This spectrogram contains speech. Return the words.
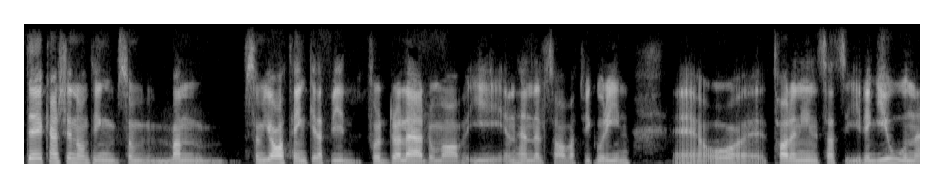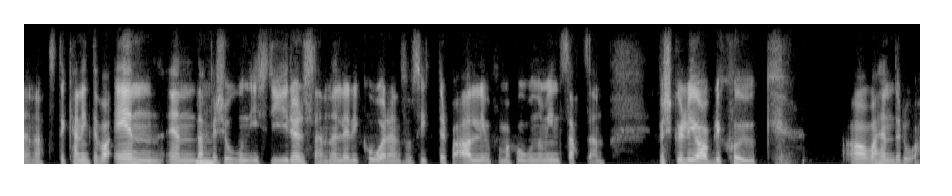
Det är kanske är någonting som man som jag tänker att vi får dra lärdom av i en händelse av att vi går in och tar en insats i regionen. Att det kan inte vara en enda mm. person i styrelsen eller i kåren som sitter på all information om insatsen. För skulle jag bli sjuk, ja vad händer då?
